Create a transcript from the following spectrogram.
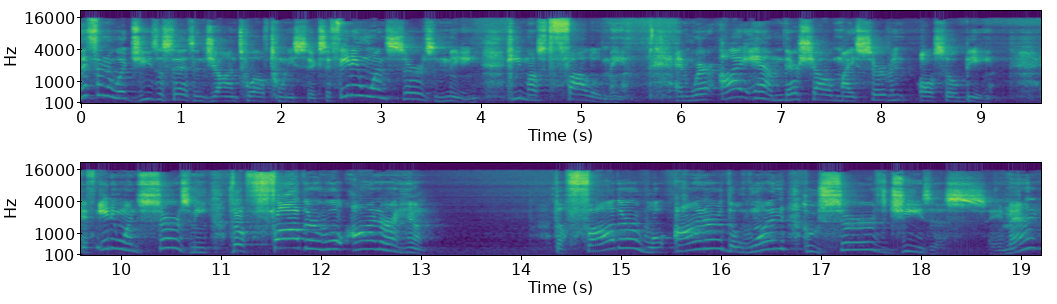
Listen to what Jesus says in John 12, 26. If anyone serves me, he must follow me. And where I am, there shall my servant also be. If anyone serves me, the Father will honor him. The Father will honor the one who serves Jesus. Amen?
